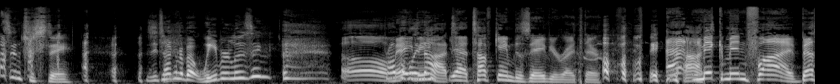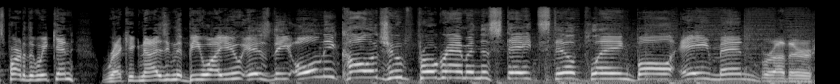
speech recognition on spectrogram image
It's interesting. Is he talking about Weber losing? Oh, probably maybe. not. Yeah, tough game to Xavier right there. Probably At not. McMinn five, best part of the weekend, recognizing that BYU is the only college hoops program in the state still playing ball. Amen, brother.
